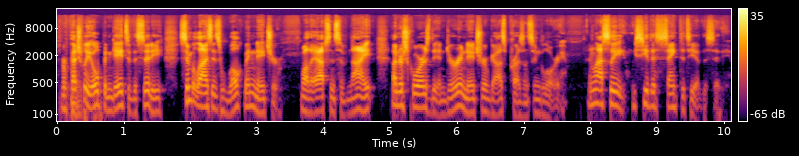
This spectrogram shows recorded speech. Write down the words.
The perpetually open gates of the city symbolize its welcoming nature, while the absence of night underscores the enduring nature of God's presence and glory. And lastly, we see the sanctity of the city.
